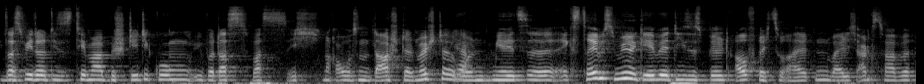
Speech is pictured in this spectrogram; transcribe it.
das wieder dieses Thema Bestätigung über das, was ich nach außen darstellen möchte ja. und mir jetzt äh, extremst Mühe gebe, dieses Bild aufrechtzuerhalten, weil ich Angst habe,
